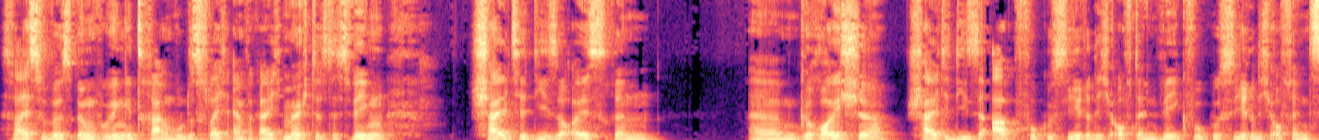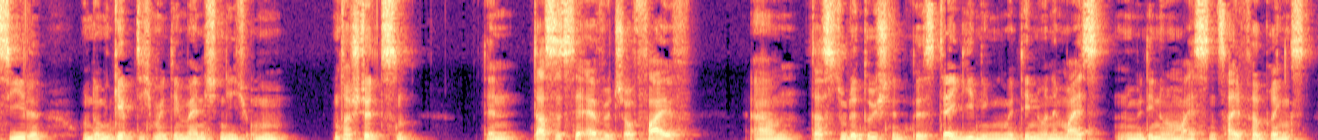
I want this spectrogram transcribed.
Das heißt, du wirst irgendwo hingetragen, wo du es vielleicht einfach gar nicht möchtest. Deswegen schalte diese äußeren ähm, Geräusche, schalte diese ab, fokussiere dich auf deinen Weg, fokussiere dich auf dein Ziel und umgib dich mit den Menschen, die dich um unterstützen. Denn das ist der Average of Five, ähm, dass du der Durchschnitt bist, derjenigen, mit denen du, den meisten, mit denen du am meisten Zeit verbringst.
